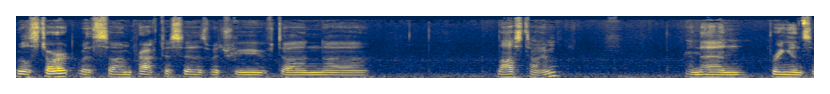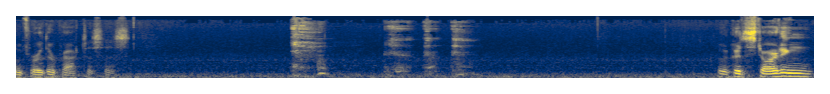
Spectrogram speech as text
We'll start with some practices which we've done uh, last time, and then bring in some further practices. A good starting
